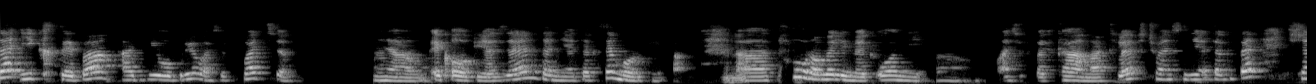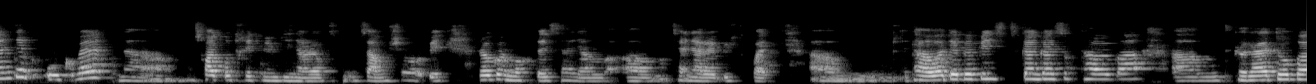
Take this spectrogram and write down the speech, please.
და იქ ხდება ადგილობრივ, ასე ვთქვათ, ეკოლოგიაზე და ნიადაგზე მორგება. აა თუ რომელიმე კლონი ასე ვთქვათ, გაამართლებს ჩვენს ნიადაგზე, შემდეგ უკვე სხვა კუთხით მიმდინარეობს სამუშაოები. როგორ მოხდეს აი ამ სცენარების ვთქვათ, დაავადებებისგან გასუფთავება, გრადობა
